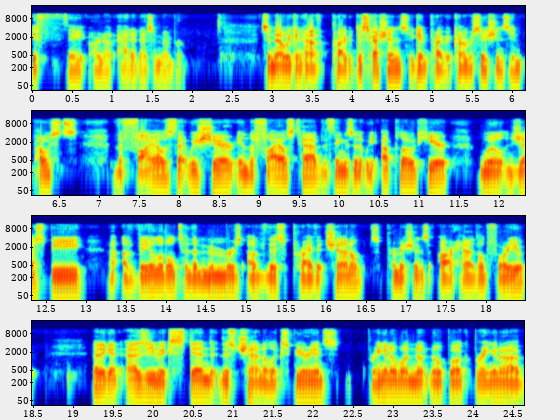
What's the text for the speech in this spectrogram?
if they are not added as a member. So now we can have private discussions, again, private conversations in posts. The files that we share in the Files tab, the things that we upload here, will just be uh, available to the members of this private channel. So permissions are handled for you. And again, as you extend this channel experience, bring in a OneNote notebook, bring in a,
